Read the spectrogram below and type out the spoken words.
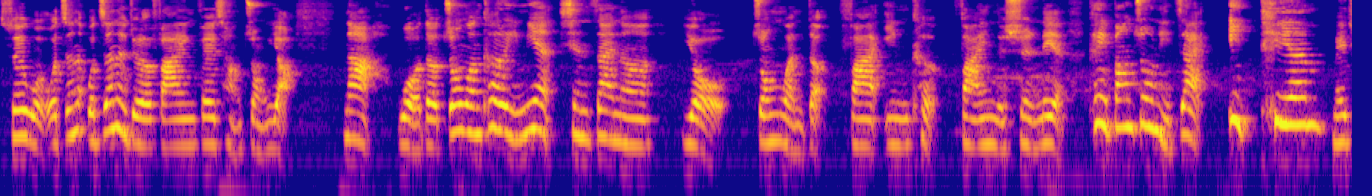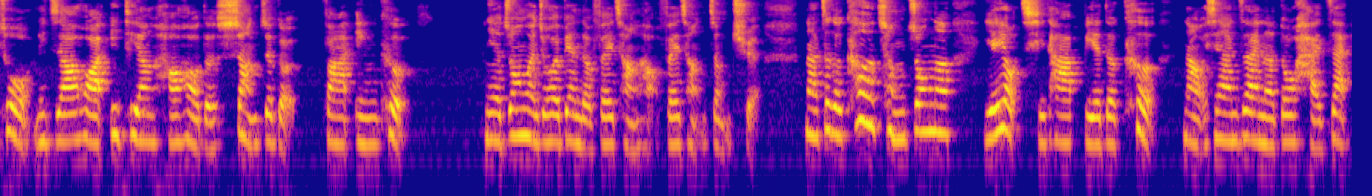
所以我，我我真的我真的觉得发音非常重要。那我的中文课里面现在呢，有中文的发音课、发音的训练，可以帮助你在一天，没错，你只要花一天好好的上这个发音课，你的中文就会变得非常好，非常正确。那这个课程中呢，也有其他别的课。那我现在呢，都还在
